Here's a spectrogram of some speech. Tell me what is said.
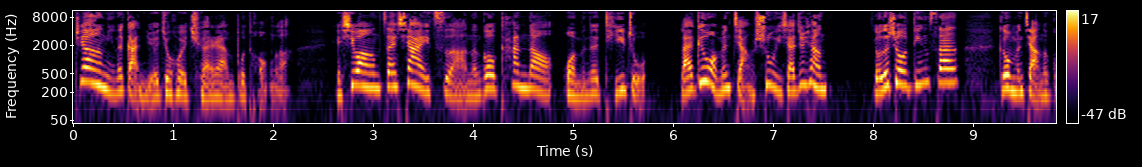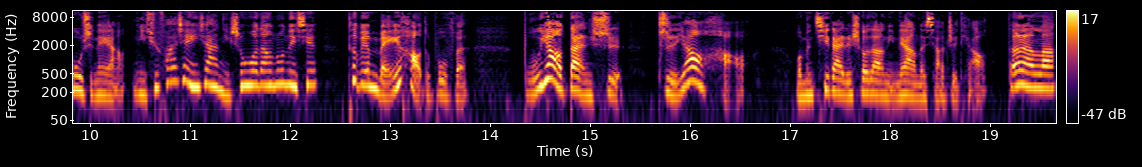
这样你的感觉就会全然不同了。也希望在下一次啊，能够看到我们的题主来给我们讲述一下，就像有的时候丁三给我们讲的故事那样，你去发现一下你生活当中那些特别美好的部分，不要但是只要好。我们期待着收到你那样的小纸条。当然了，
